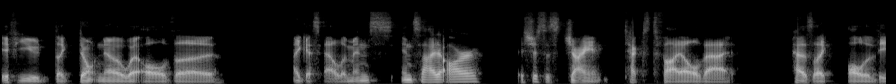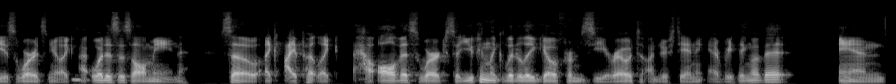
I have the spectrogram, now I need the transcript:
if you like don't know what all the I guess elements inside are, it's just this giant text file that has like all of these words and you're like what does this all mean so like i put like how all this works so you can like literally go from zero to understanding everything of it and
